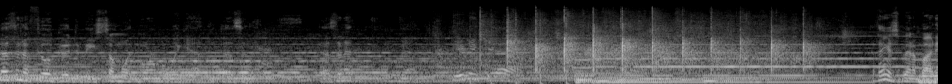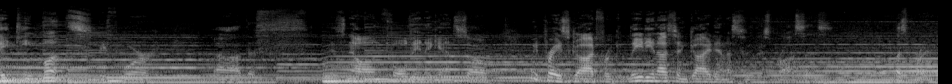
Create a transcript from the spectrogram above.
Doesn't it feel good to be somewhat normal again? Doesn't it? Doesn't it? Yeah. I think it's been about 18 months before is now unfolding again. So we praise God for leading us and guiding us through this process. Let's pray.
